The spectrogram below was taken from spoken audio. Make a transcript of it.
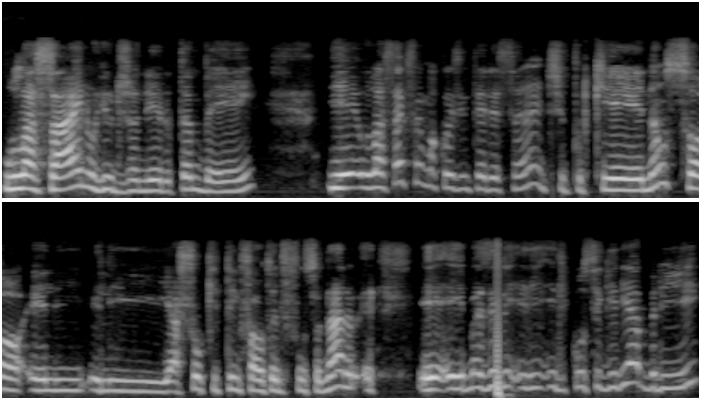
O Lassai, no Rio de Janeiro, também. E o Lassai foi uma coisa interessante, porque não só ele, ele achou que tem falta de funcionário, é, é, mas ele, ele, ele conseguiria abrir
